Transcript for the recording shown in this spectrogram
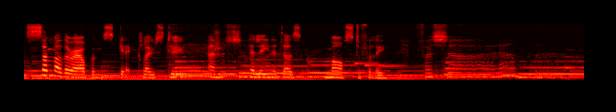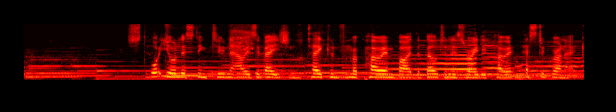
some other albums get close to, and Elina does masterfully. What you're listening to now is Evasion, taken from a poem by the Belgian Israeli poet Esther Granek.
